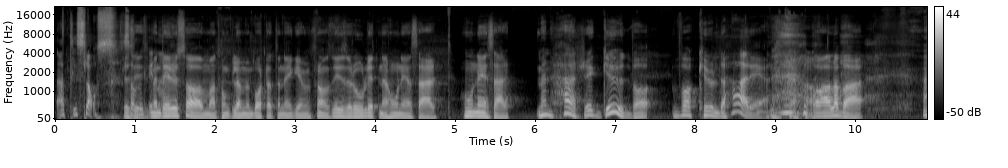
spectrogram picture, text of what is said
att slåss som Precis. kvinna. Men det du sa om att hon glömmer bort att hon är Game of Thrones, det är så roligt när hon är så här, hon är så här, men herregud vad, vad kul det här är. Och alla bara,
